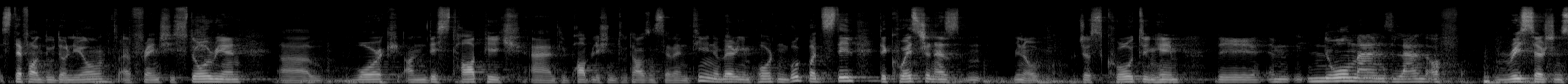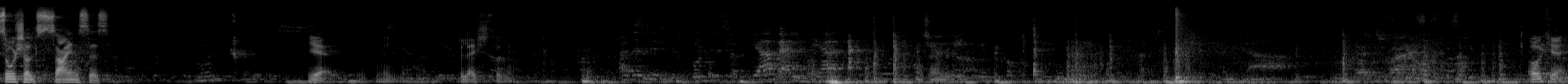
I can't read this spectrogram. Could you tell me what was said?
Stéphane Dudoignon, a French historian, uh, work on this topic, and he published in 2017 a very important book. But still, the question, as you know, just quoting him, the um, no man's land of research in social sciences. Yeah, vielleicht. Okay. Äh,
